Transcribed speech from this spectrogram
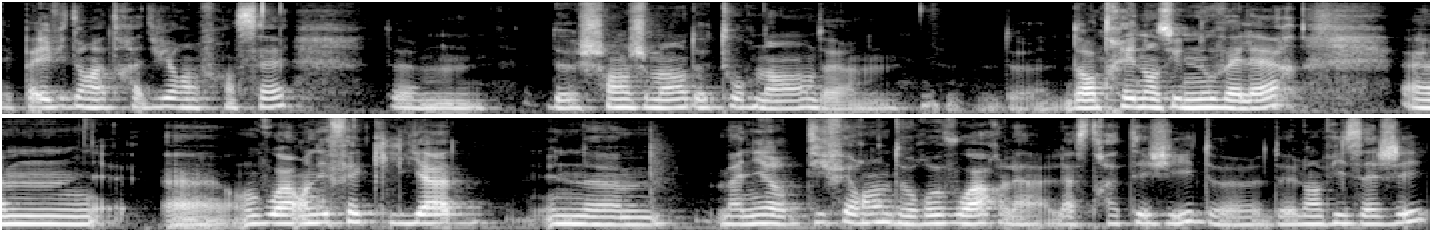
n'est pas évident à traduire en français, de, changement, de tournant, d'entrée dans une nouvelle ère. Euh, euh, on voit en effet qu'il y a une euh, manière différente de revoir la, stratégie, de, l'envisager.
